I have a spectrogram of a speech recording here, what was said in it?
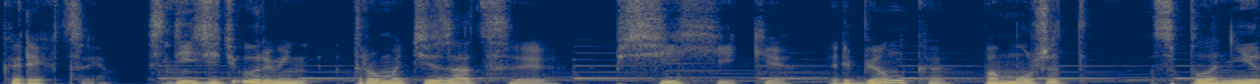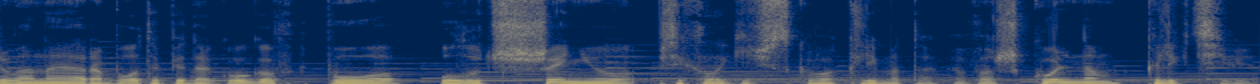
коррекции. Снизить уровень травматизации психики ребенка поможет спланированная работа педагогов по улучшению психологического климата в школьном коллективе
